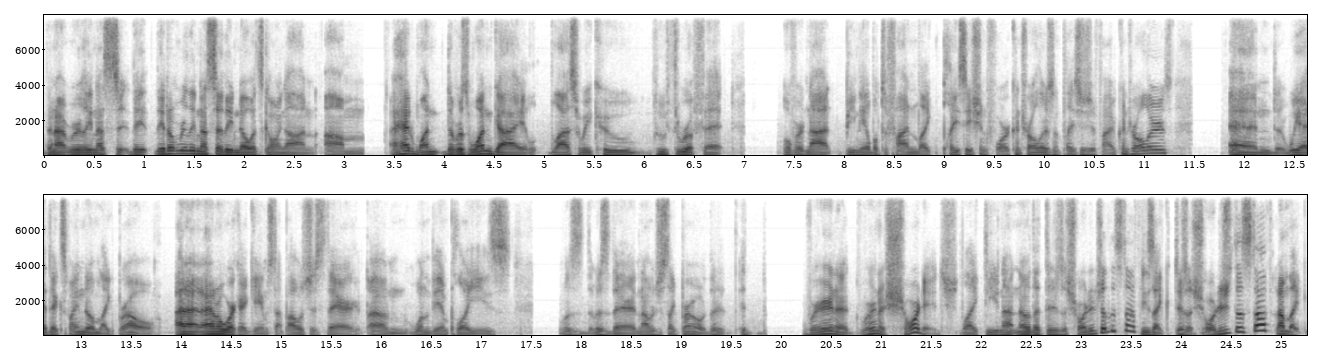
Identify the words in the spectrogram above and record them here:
They're not really necessarily they, they don't really necessarily know what's going on. Um, I had one. There was one guy last week who who threw a fit over not being able to find like PlayStation 4 controllers and PlayStation 5 controllers. And we had to explain to him like, bro, I, I don't work at GameStop. I was just there. Um, one of the employees was was there, and I was just like, bro, there, it, we're in a we're in a shortage. Like, do you not know that there's a shortage of this stuff? And he's like, there's a shortage of this stuff, and I'm like,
